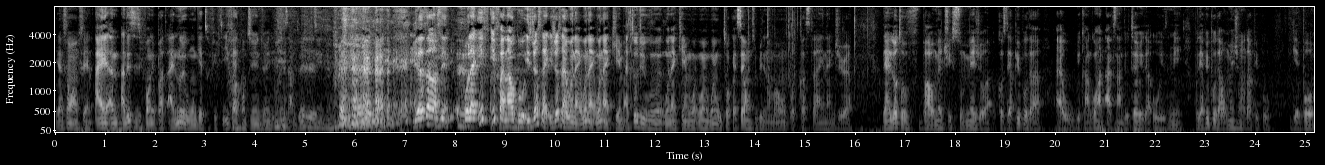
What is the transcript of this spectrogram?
You understand what I'm saying? I and, and this is the funny part. I know it won't get to 50 if I continue doing the things I'm doing. you understand what I'm saying? But like if if I now go, it's just like it's just like when I when I when I came, I told you when, when I came when, when we talk, I said I want to be the number one podcaster in Nigeria. There are a lot of biometrics to measure because there are people that I we can go and ask and they'll tell you that oh it's me. But there are people that will mention other people. Get but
